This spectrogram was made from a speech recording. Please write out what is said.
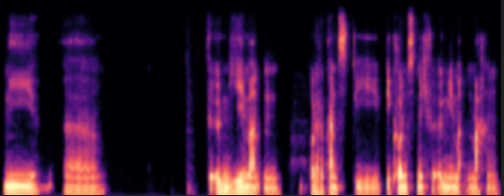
nie äh, für irgendjemanden oder du kannst die, die Kunst nicht für irgendjemanden machen.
